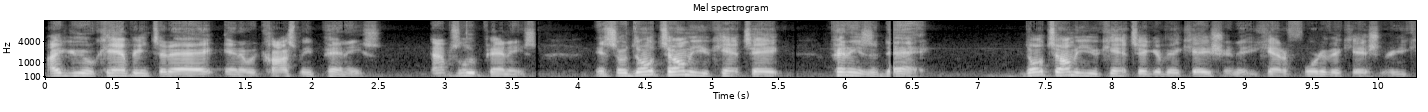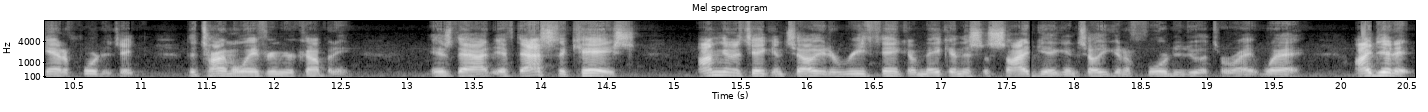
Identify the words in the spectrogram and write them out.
I could go camping today and it would cost me pennies, absolute pennies. And so don't tell me you can't take pennies a day. Don't tell me you can't take a vacation, that you can't afford a vacation, or you can't afford to take the time away from your company. Is that if that's the case, I'm going to take and tell you to rethink of making this a side gig until you can afford to do it the right way. I did it.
